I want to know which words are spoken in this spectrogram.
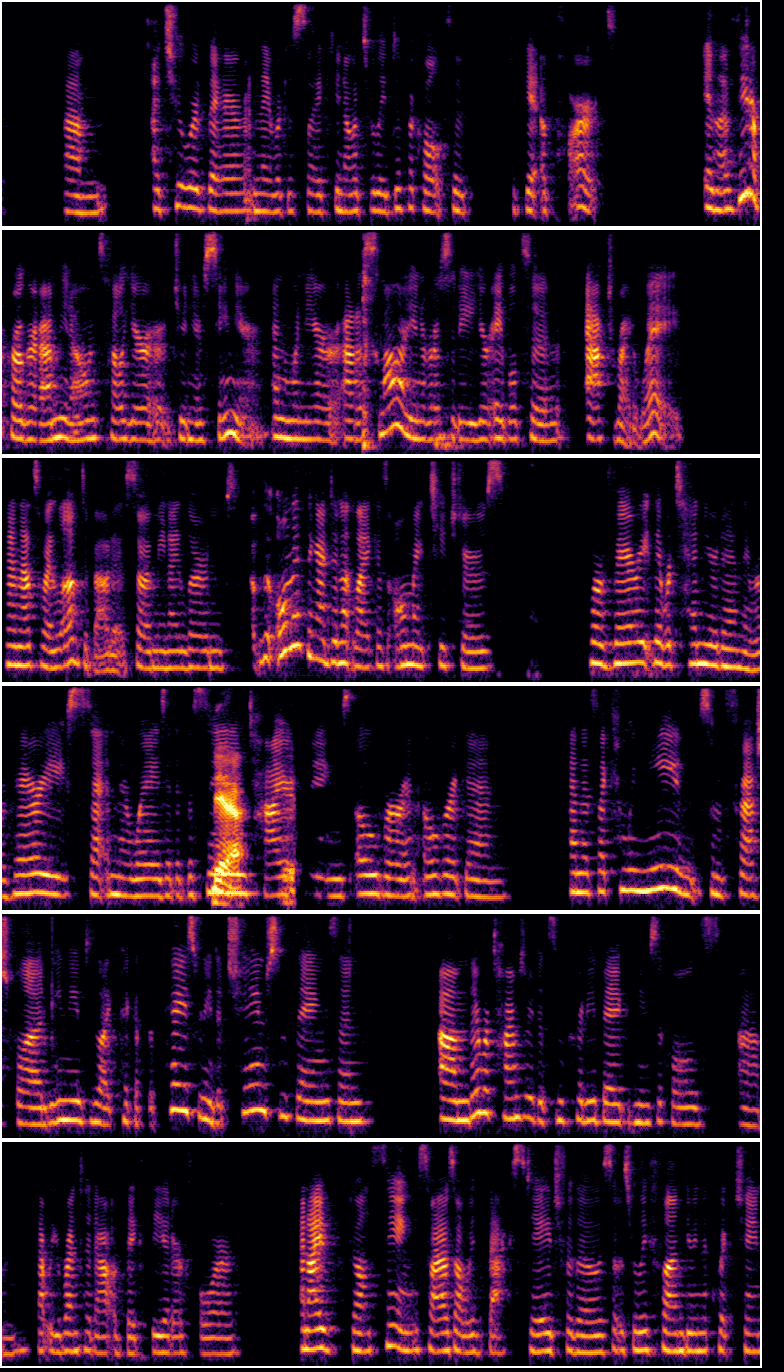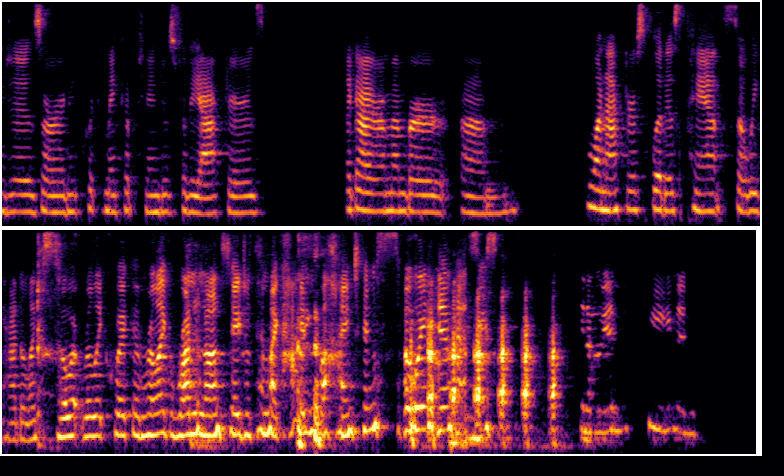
um, I toured there and they were just like, you know, it's really difficult to, to get a part in a theater program, you know, until you're a junior, senior. And when you're at a smaller university, you're able to act right away. And that's what I loved about it. So, I mean, I learned the only thing I didn't like is all my teachers were very, they were tenured in, they were very set in their ways. They did the same yeah. tired things over and over again and it's like can we need some fresh blood? We need to like pick up the pace. We need to change some things. And um, there were times we did some pretty big musicals um, that we rented out a big theater for. And i don't sing so i was always backstage for those. So it was really fun doing the quick changes or any quick makeup changes for the actors. Like i remember um, one actor split his pants, so we had to like sew it really quick, and we're like running on stage with him, like hiding behind him, sewing him as he's, you know, in the scene. And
